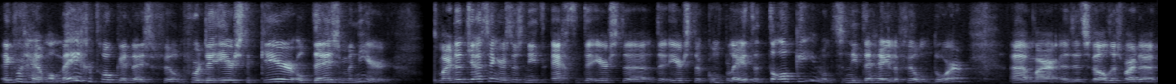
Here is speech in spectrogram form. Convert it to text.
ik word helemaal meegetrokken in deze film. Voor de eerste keer op deze manier. Maar de Jazzinger is dus niet echt de eerste, de eerste complete talkie. Want het is niet de hele film door. Uh, maar het is wel dus waar de,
